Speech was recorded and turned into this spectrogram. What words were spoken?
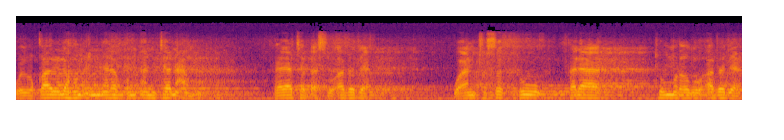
ويقال لهم إن لكم أن تنعموا فلا تبأسوا أبدا. وأن تصحوا فلا تمرضوا أبدا.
